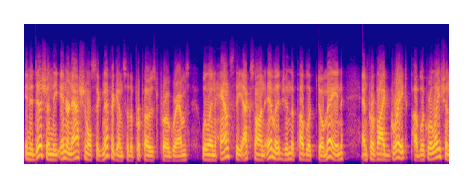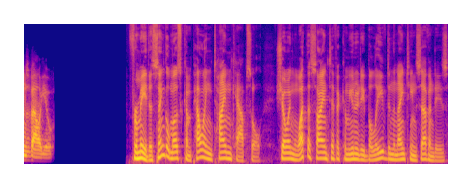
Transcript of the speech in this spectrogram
In addition, the international significance of the proposed programs will enhance the Exxon image in the public domain and provide great public relations value. For me, the single most compelling time capsule showing what the scientific community believed in the 1970s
